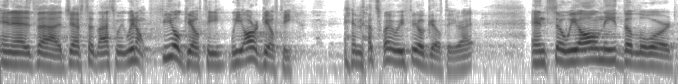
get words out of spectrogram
and as uh, Jeff said last week, we don't feel guilty, we are guilty. And that's why we feel guilty, right? And so we all need the Lord.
